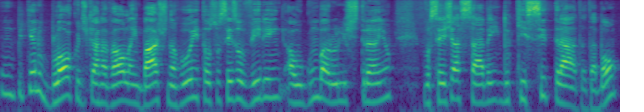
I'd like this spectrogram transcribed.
um pequeno bloco de carnaval lá embaixo na rua, então se vocês ouvirem algum barulho estranho, vocês já sabem do que se trata, tá bom?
